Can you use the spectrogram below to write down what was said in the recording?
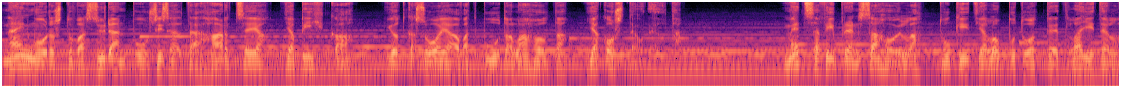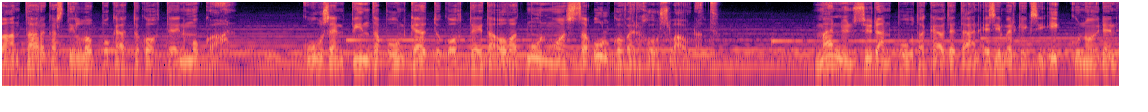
Näin muodostuva sydänpuu sisältää hartseja ja pihkaa, jotka suojaavat puuta laholta ja kosteudelta. Metsäfibren sahoilla tukit ja lopputuotteet lajitellaan tarkasti loppukäyttökohteen mukaan. Kuusen pintapuun käyttökohteita ovat muun muassa ulkoverhouslaudat. Männyn sydänpuuta käytetään esimerkiksi ikkunoiden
